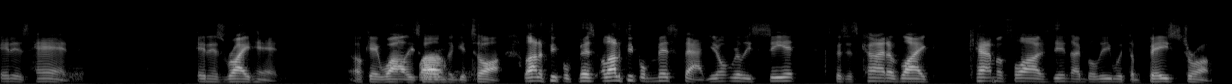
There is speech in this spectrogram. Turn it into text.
in his hand, in his right hand. Okay, while he's Wow. holding the guitar. A lot of people miss a lot of people miss that. You don't really see it because it's kind of like camouflaged in, I believe, with the bass drum.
